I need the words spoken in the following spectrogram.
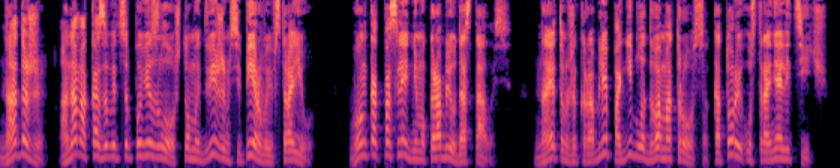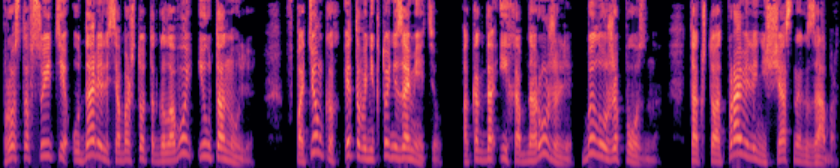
Надо же, а нам, оказывается, повезло, что мы движемся первые в строю. Вон как последнему кораблю досталось. На этом же корабле погибло два матроса, которые устраняли течь. Просто в суете ударились обо что-то головой и утонули. В потемках этого никто не заметил, а когда их обнаружили, было уже поздно, так что отправили несчастных за борт.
